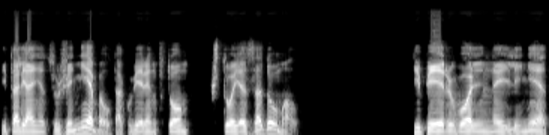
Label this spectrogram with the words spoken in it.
итальянец уже не был так уверен в том, что я задумал. Теперь, вольно или нет,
